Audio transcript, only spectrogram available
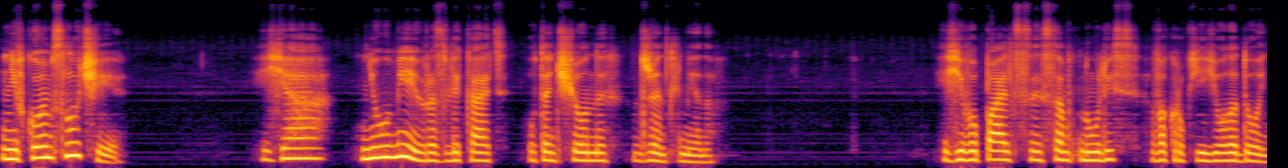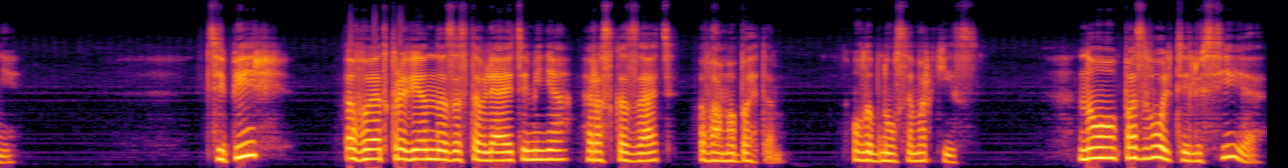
Ни в коем случае. Я не умею развлекать утонченных джентльменов. Его пальцы сомкнулись вокруг ее ладони. «Теперь вы откровенно заставляете меня рассказать вам об этом», — улыбнулся Маркиз. «Но позвольте, Люсия,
